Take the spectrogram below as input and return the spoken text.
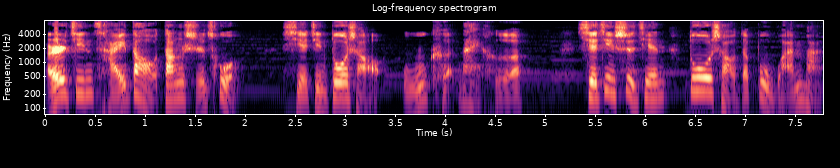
而今才道当时错”，写尽多少无可奈何，写尽世间多少的不完满。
